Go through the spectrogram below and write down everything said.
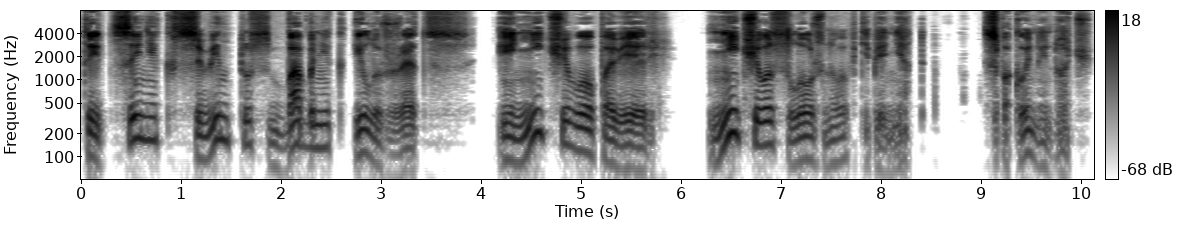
«Ты циник, свинтус, бабник и лжец. И ничего, поверь, ничего сложного в тебе нет. Спокойной ночи!»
